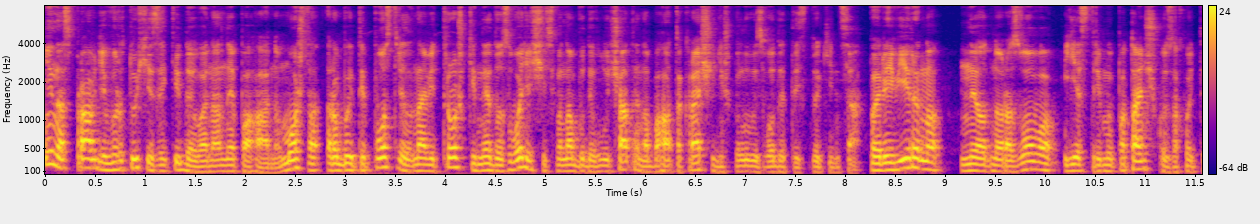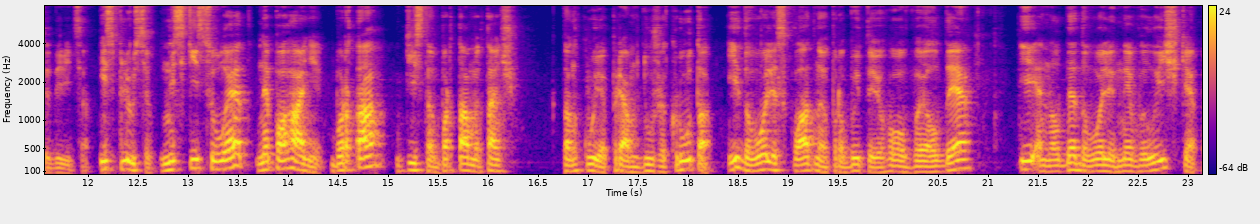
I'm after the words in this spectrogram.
і насправді вертухи закидує вона непогано. Можна робити постріли, навіть трошки не дозводячись, вона буде влучати набагато краще, ніж коли ви зводитесь до кінця. Перевірено неодноразово. Є стріми по танчику, заходьте, дивіться. Із плюсів низький силует, непогані борта. Дійсно, бортами танчик танкує прям дуже круто, і доволі складно пробити його в ВЛД. І НЛД доволі невеличке.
